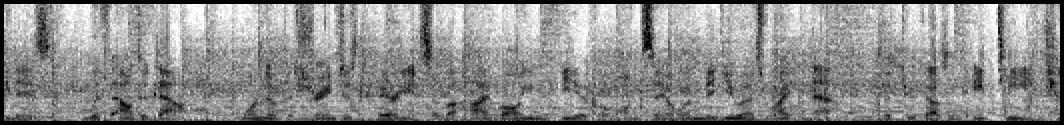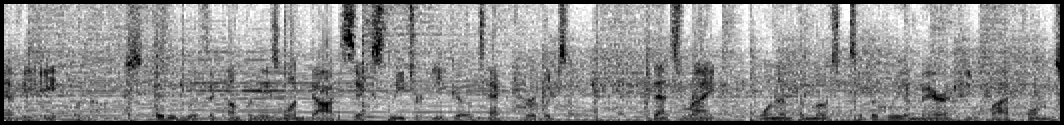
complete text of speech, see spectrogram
It is, without a doubt, one of the strangest variants of a high-volume vehicle on sale in the US right now, the 2018 Chevy Equinox fitted with the company's 1.6-liter EcoTec turbo diesel. That's right, one of the most typically American platforms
